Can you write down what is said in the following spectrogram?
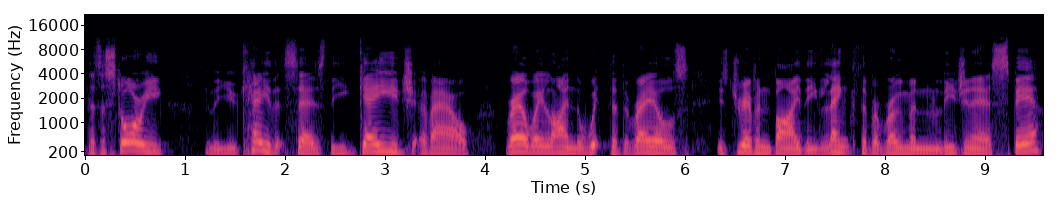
There's a story in the UK that says the gauge of our railway line, the width of the rails, is driven by the length of a Roman legionnaire's spear.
